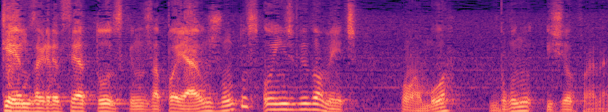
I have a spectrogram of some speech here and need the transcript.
Queremos agradecer a todos que nos apoiaram juntos ou individualmente. Com amor, Bruno e Giovana.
